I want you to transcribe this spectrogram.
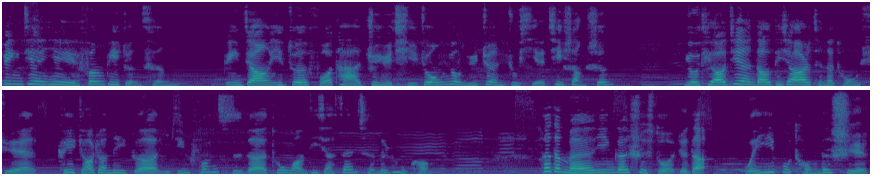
并建议封闭整层，并将一尊佛塔置于其中，用于镇住邪气上升。有条件到地下二层的同学，可以找找那个已经封死的通往地下三层的入口。它的门应该是锁着的，唯一不同的是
